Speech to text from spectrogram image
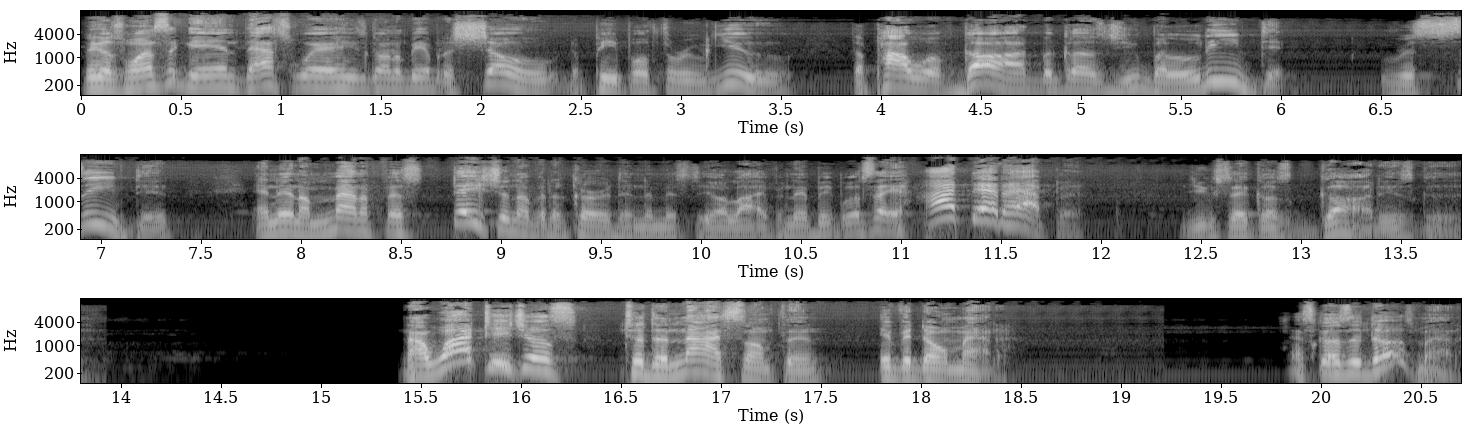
Because once again, that's where he's going to be able to show the people through you the power of God because you believed it, received it, and then a manifestation of it occurred in the midst of your life. And then people will say, How'd that happen? You say, Because God is good. Now, why teach us to deny something if it don't matter? That's because it does matter.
